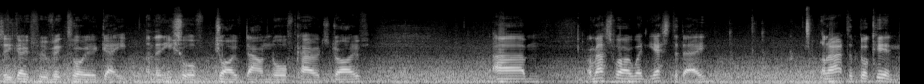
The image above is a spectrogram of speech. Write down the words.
So you go through Victoria Gate and then you sort of drive down North Carriage Drive. Um, and that's where I went yesterday. And I had to book in.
